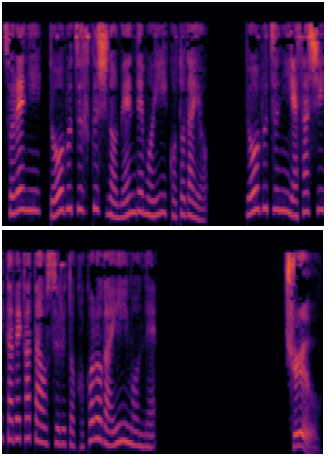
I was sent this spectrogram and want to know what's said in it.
それに、動物福祉の面でもいいことだよ。動物に優しい食べ方をすると心がいいもんね。True.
